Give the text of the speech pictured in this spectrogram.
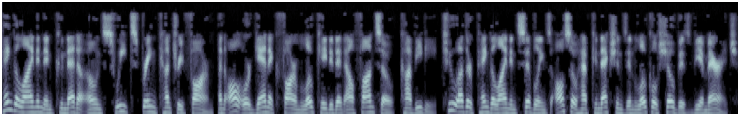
Pangilinan and Cuneta own Sweet Spring Country Farm, an all-organic farm located at Alfonso, Cavite. Two other Pangilinan siblings also have connections in local showbiz via marriage.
